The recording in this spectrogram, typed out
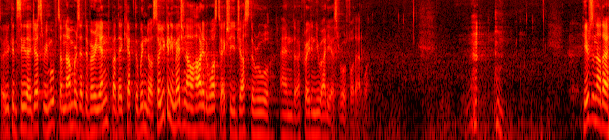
So you can see they just removed some numbers at the very end, but they kept the window. So you can imagine how hard it was to actually adjust the rule and uh, create a new IDS rule for that one. Here's another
